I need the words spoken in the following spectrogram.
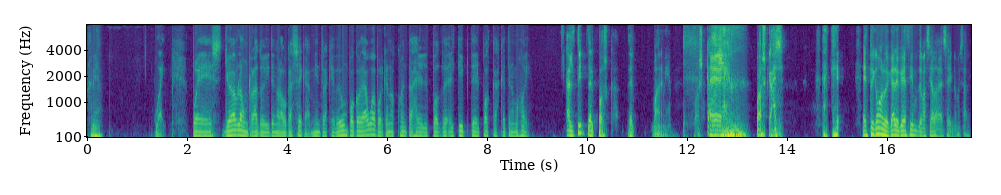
Genial. Guay. Pues yo he hablado un rato y tengo la boca seca. Mientras que veo un poco de agua, ¿por qué nos cuentas el, el tip del podcast que tenemos hoy? El tip del podcast. Del... Madre mía. Podcast. Eh, podcast. Es que estoy como el becario, que decir demasiada ese y no me sale.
